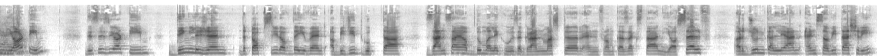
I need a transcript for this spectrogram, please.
in your team this is your team ding liren the top seed of the event abhijit gupta zansai abdul malik who is a grandmaster and from kazakhstan yourself Arjun Kalyan and Savitha Shri.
